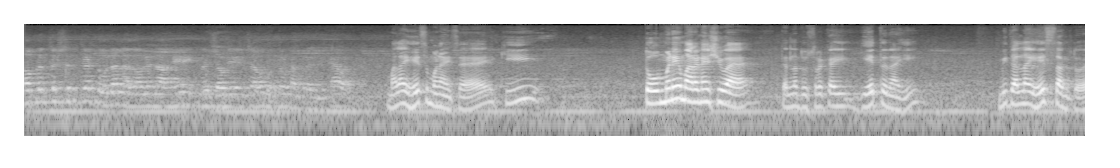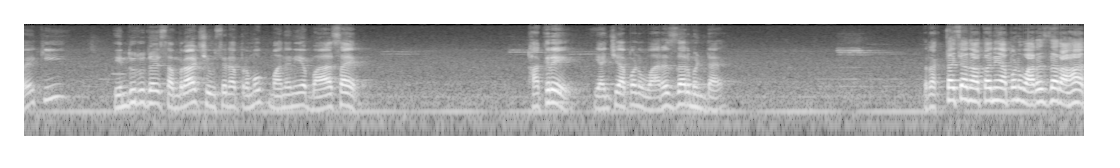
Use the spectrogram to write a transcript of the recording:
अप्रत्यक्षरित्या टोला लगावलेला आहे एकनाथ शिंदे यांच्यावर उद्धव ठाकरेंनी. काय वाटतं? मला हेच म्हणायचं आहे की टोमणे मारण्याशिवाय त्यांना दुसरं काही येत नाही. मी त्यांना हेच सांगतो आहे की हिंदू हृदय सम्राट शिवसेना प्रमुख माननीय बाळासाहेब ठाकरे यांचे आपण वारसदार म्हणताय. रक्ताच्या नाताने आपण वारसदार आहात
